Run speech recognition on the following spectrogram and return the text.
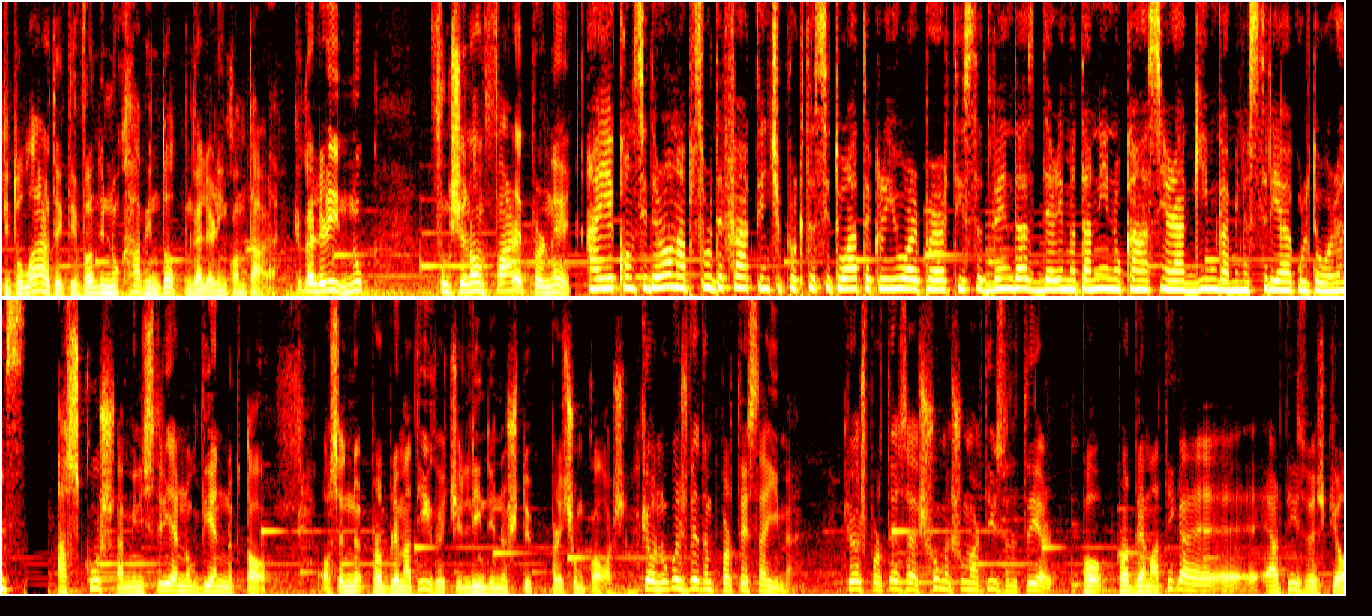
titullarët e këtij vendi nuk hapin dot në Galerinë Kombëtare. Kjo galeri nuk funksionon fare për ne. Ai e konsideron absurde faktin që për këtë situatë të krijuar për artistët vendas deri më tani nuk ka asnjë reagim nga Ministria e Kulturës. Askush nga Ministria nuk vjen në këto ose në problematikat që lindin në shtyp prej shumë kohësh. Kjo nuk është vetëm protesta ime. Kjo është protesta e shumë e shumë artistëve të tjerë. Po problematika e artistëve është kjo,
